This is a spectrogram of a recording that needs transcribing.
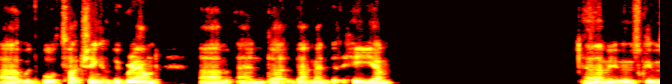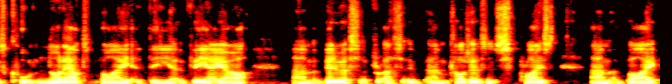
uh, with the ball touching the ground, um, and uh, that meant that he. Um, uh, I mean, it was, it was called not out by the uh, VAR. Um, a bit of a, a um, Carl Johnson surprised um, by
